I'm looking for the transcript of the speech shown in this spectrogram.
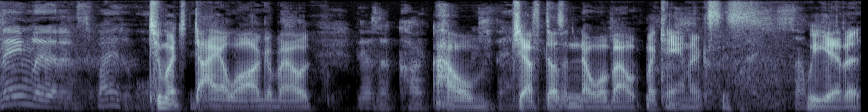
Namely that in spite of too much dialogue about a how jeff doesn't know about mechanics. It's- we get it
